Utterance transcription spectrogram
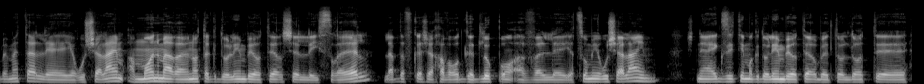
באמת על uh, ירושלים, המון מהרעיונות הגדולים ביותר של ישראל, לאו דווקא שהחברות גדלו פה, אבל uh, יצאו מירושלים, שני האקזיטים הגדולים ביותר בתולדות uh,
